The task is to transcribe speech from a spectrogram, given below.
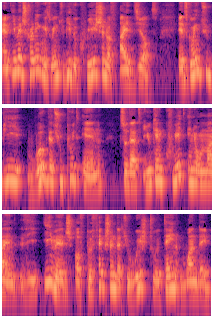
And image training is going to be the creation of ideals. It's going to be work that you put in so that you can create in your mind the image of perfection that you wish to attain one day.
